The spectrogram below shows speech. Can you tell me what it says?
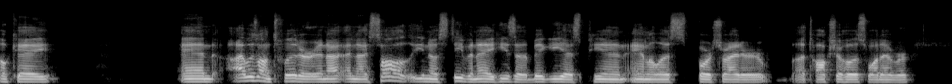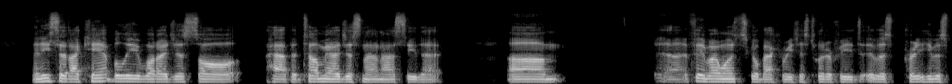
okay? And I was on Twitter, and I and I saw, you know, Stephen A. He's a big ESPN analyst, sports writer, talk show host, whatever. And he said, "I can't believe what I just saw happen. Tell me I just not not see that." Um, uh, if anybody wants to go back and read his Twitter feeds, it was pretty. He was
